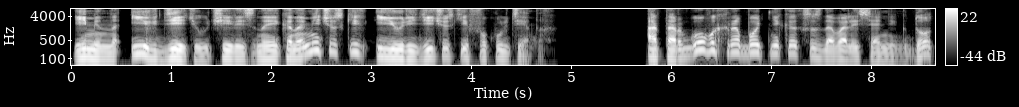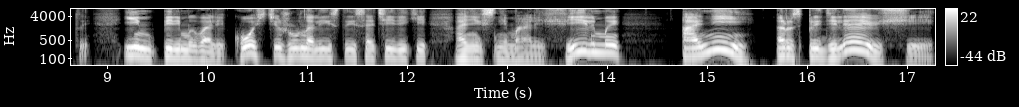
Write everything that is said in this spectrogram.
именно их дети учились на экономических и юридических факультетах. О торговых работниках создавались анекдоты, им перемывали кости журналисты и сатирики, о них снимали фильмы. Они, распределяющие,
